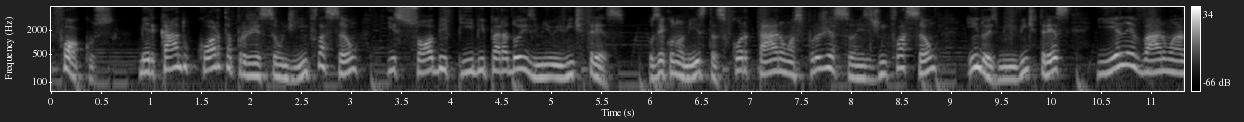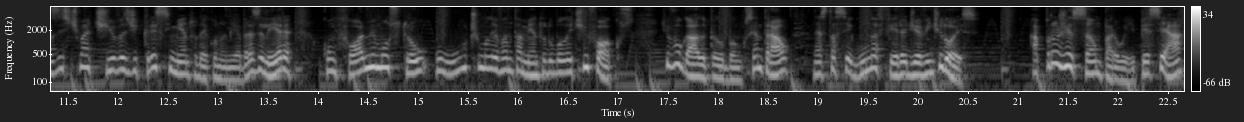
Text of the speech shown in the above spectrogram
Focus: mercado corta a projeção de inflação e sobe PIB para 2023. Os economistas cortaram as projeções de inflação em 2023 e elevaram as estimativas de crescimento da economia brasileira, conforme mostrou o último levantamento do Boletim Focus, divulgado pelo Banco Central nesta segunda-feira, dia 22. A projeção para o IPCA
